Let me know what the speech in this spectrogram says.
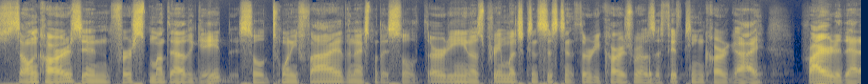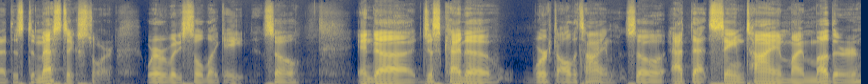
selling cars in first month out of the gate. I sold 25. The next month I sold 30, and I was pretty much consistent 30 cars where I was a 15 car guy prior to that at this domestic store where everybody sold like eight. So, and uh, just kind of worked all the time. So at that same time, my mother,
